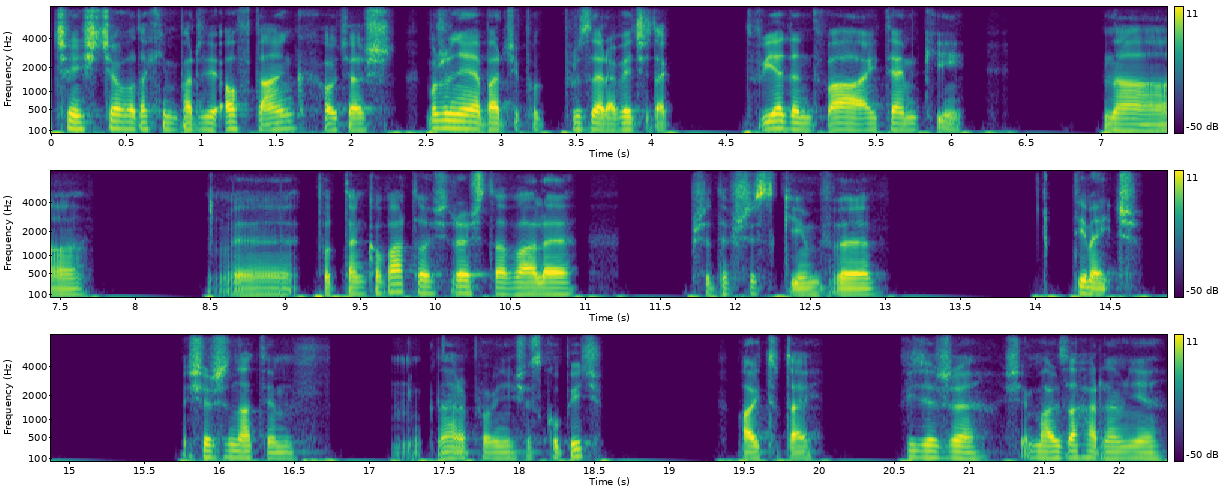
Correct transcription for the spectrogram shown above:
częściowo takim bardziej off-tank, chociaż może nie bardziej pod bruzera, wiecie, tak jeden, dwa itemki na e, podtankowatość, reszta wale przede wszystkim w damage. Myślę, że na tym Gnar powinien się skupić. Oj, tutaj widzę, że się Malzahar na mnie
